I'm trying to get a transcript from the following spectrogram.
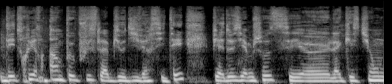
détruire un peu plus la biodiversité. Puis la deuxième chose, c'est la question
